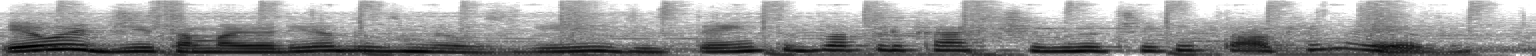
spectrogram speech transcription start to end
Eu edito a maioria dos meus vídeos dentro do aplicativo do TikTok mesmo.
